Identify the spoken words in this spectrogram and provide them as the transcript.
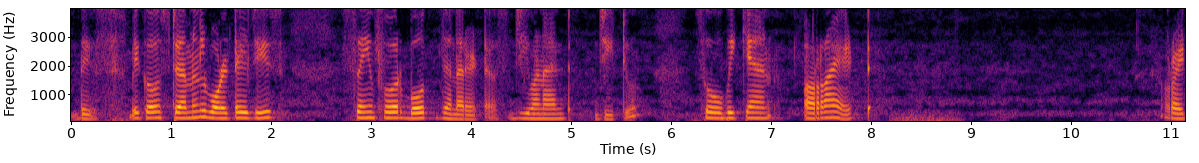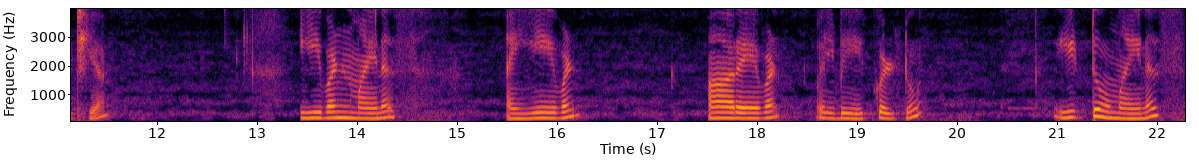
this because terminal voltage is same for both generators G1 and G2 so we can write right here E1 minus IA1 RA1 will be equal to E2 minus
